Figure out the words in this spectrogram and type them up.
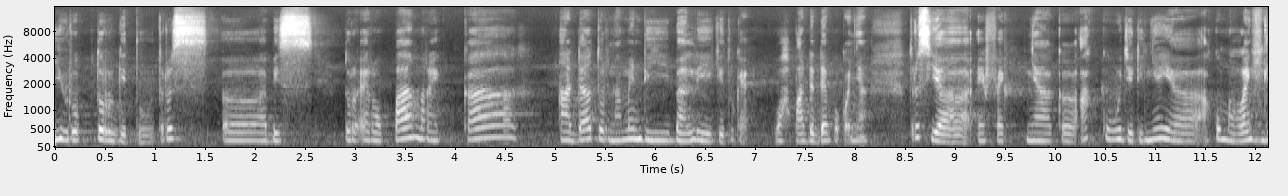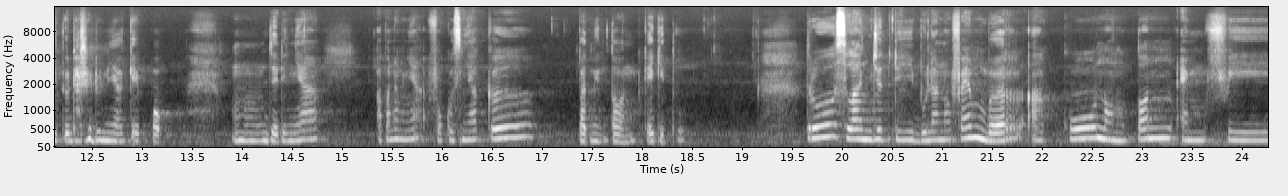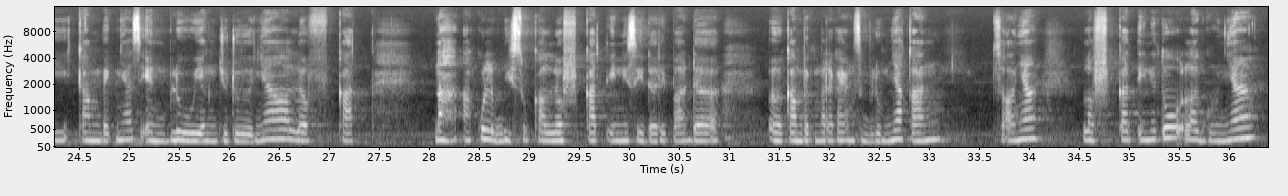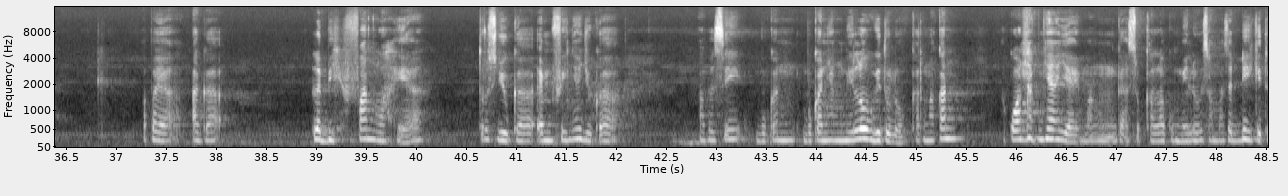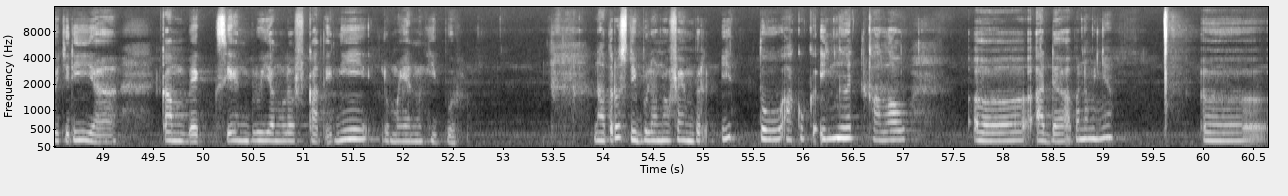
Europe Tour gitu. Terus uh, habis tour Eropa mereka ada turnamen di Bali gitu. Kayak wah padet deh pokoknya. Terus ya efeknya ke aku jadinya ya aku meleng gitu dari dunia K-pop. Hmm, jadinya apa namanya fokusnya ke badminton kayak gitu. Terus lanjut di bulan November aku nonton MV comebacknya si N Blue yang judulnya Love Cut. Nah aku lebih suka Love Cut ini sih daripada uh, comeback mereka yang sebelumnya kan. Soalnya Love Cut ini tuh lagunya apa ya agak lebih fun lah ya. Terus juga MV-nya juga apa sih bukan bukan yang melo gitu loh. Karena kan aku anaknya ya emang nggak suka lagu melo sama sedih gitu jadi ya comeback CN Blue yang Love Cut ini lumayan menghibur nah terus di bulan November itu aku keinget kalau uh, ada apa namanya uh,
